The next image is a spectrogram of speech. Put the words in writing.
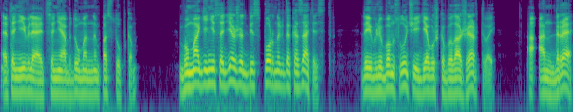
Это не является необдуманным поступком. Бумаги не содержат бесспорных доказательств, да и в любом случае девушка была жертвой, а Андре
